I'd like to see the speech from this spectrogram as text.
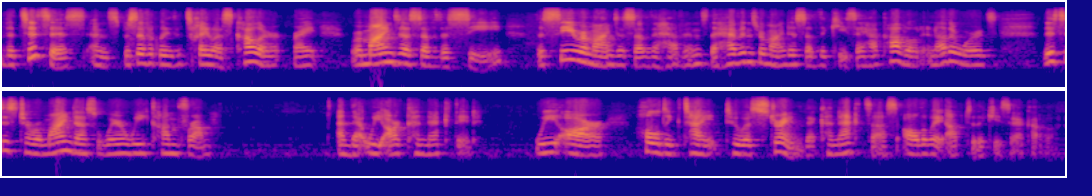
the tzitzis, and specifically the tchelas color, right, reminds us of the sea. The sea reminds us of the heavens. The heavens remind us of the kisei hakavod. In other words, this is to remind us where we come from and that we are connected. We are holding tight to a string that connects us all the way up to the kisei hakavod.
